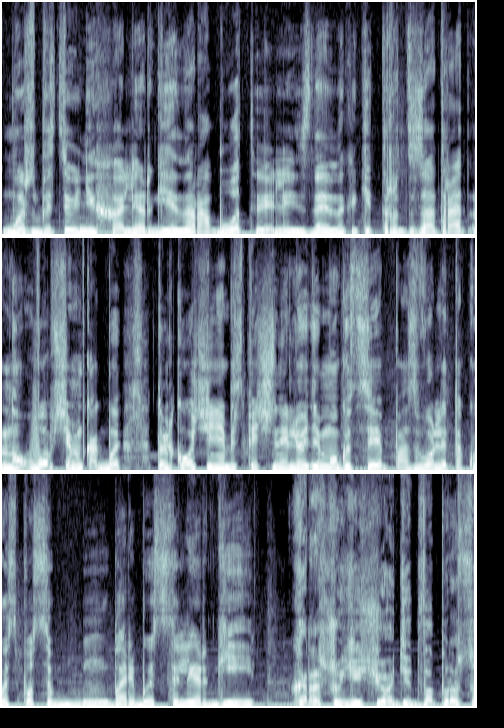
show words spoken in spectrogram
может быть, у них аллергия на работу или, не знаю, на какие-то трудозатраты. Ну, в общем, как бы только очень обеспеченные люди могут себе позволить такой способ борьбы с аллергией. Хорошо, еще один вопрос.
